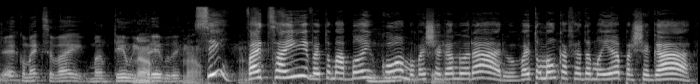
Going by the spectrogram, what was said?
É, como é que você vai manter o Não, emprego daí? não. Sim, vai sair, vai tomar banho como? Vai chegar no horário, vai tomar um café da manhã para chegar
